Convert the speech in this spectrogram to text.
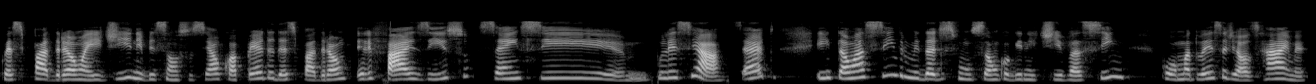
com esse padrão aí de inibição social, com a perda desse padrão, ele faz isso sem se policiar, certo? Então a síndrome da disfunção cognitiva assim como a doença de Alzheimer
